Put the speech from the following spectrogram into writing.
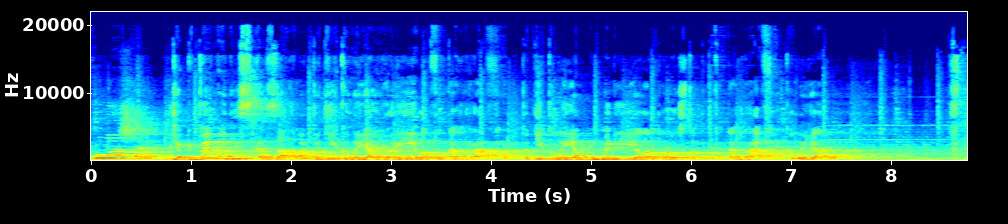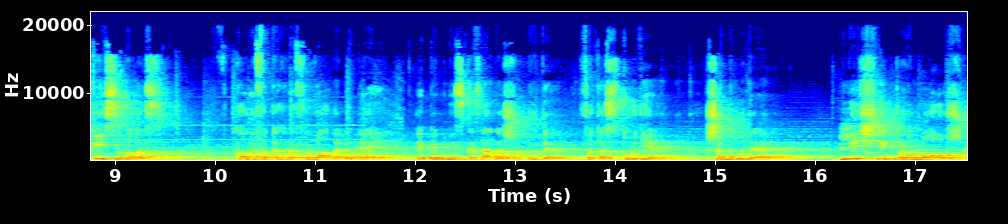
Боже! Якби мені сказали, тоді, коли я горіла фотографіями, тоді, коли я мріяла просто про фотографії, коли я впісювалась, коли фотографувала людей, якби мені сказали, що буде фотостудія, що буде лічний промоушен,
